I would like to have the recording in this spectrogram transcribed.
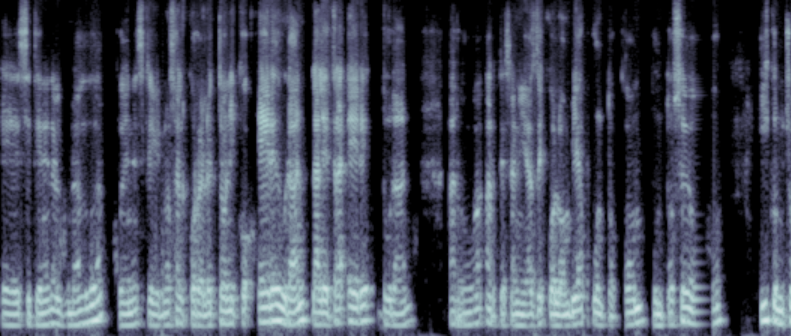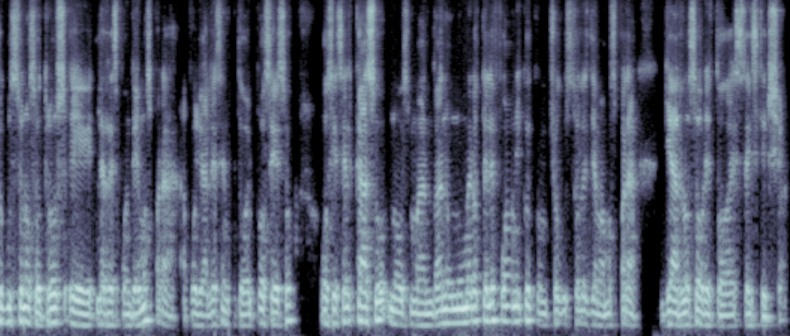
Eh, si tienen alguna duda, pueden escribirnos al correo electrónico rdurán, la letra R, durán, arroba artesaníasdecolombia.com.co y con mucho gusto nosotros eh, respondemos para apoyarles en todo el proceso o si es el caso nos mandan un número telefónico y con mucho gusto les llamamos para guiarlos sobre toda esta inscripción.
